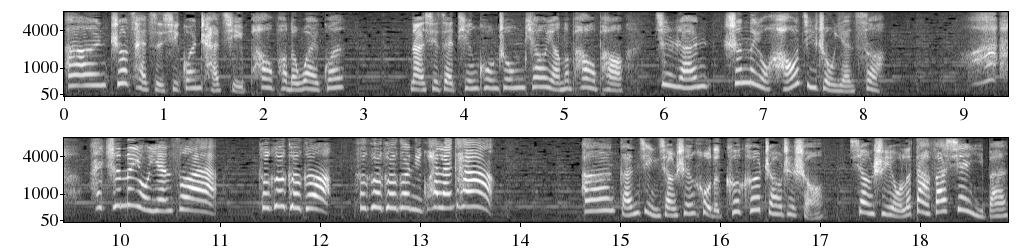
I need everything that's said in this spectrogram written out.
安安这才仔细观察起泡泡的外观，那些在天空中飘扬的泡泡，竟然真的有好几种颜色。啊，还真的有颜色哎！可可哥哥，可可哥哥，你快来看！安安赶紧向身后的科科招着手，像是有了大发现一般，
